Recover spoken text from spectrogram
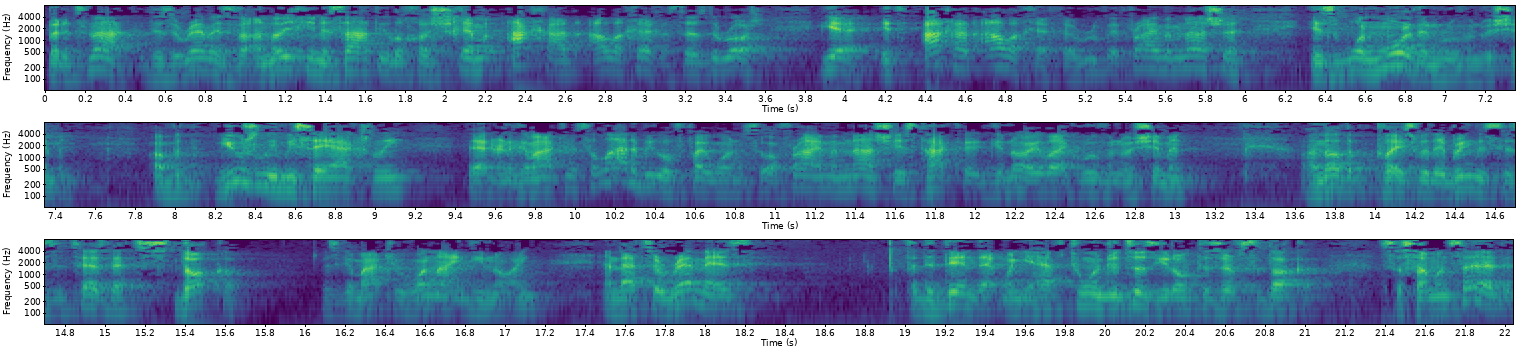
But it's not. There's a remez, va'anoichi nesati l'chashem achad alachecha, says the Rosh. Yeah, it's achad alachecha. Ephraim Menashe is one more than Reuven Shimon. Uh, but usually we say actually that in a Gematria it's allowed to be off fight one, so Ephraim and Menashe is taka genoi like Reuven Shimon. Another place where they bring this is, it says that Tzedakah is Gematria 199, and that's a remez for the din that when you have 200 zuz, you don't deserve tzedakah. So someone said,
